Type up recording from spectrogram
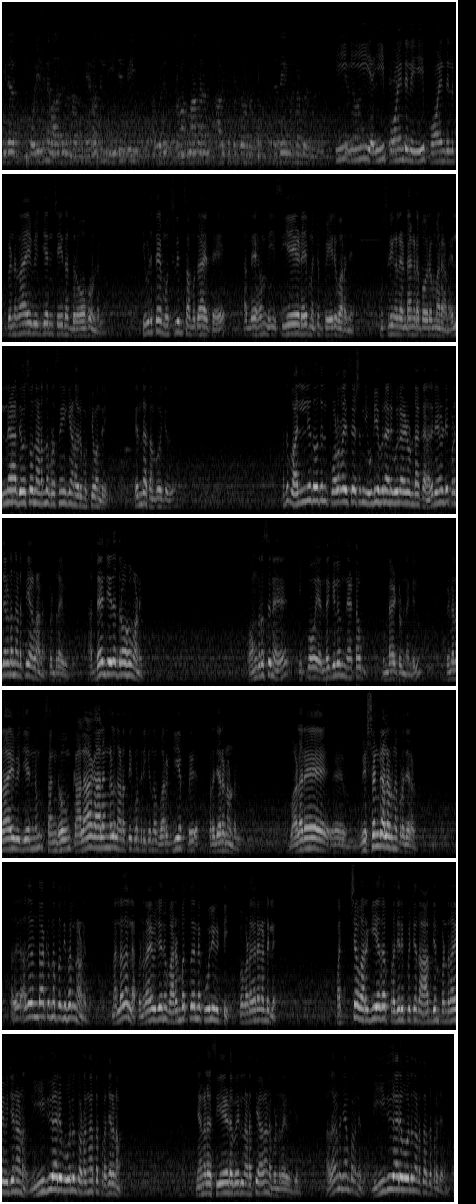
ഇത് പോലീസിന്റെ ഭാഗത്തു നിന്നുണ്ടാകും കേരളത്തിൽ ബി ജെ പി ഒരു ക്രമസമാധാനം ആവശ്യപ്പെട്ടുകൊണ്ട് മുന്നോട്ട് വരുന്നത് ഈ ഈ ഈ പോയിന്റിൽ ഈ പോയിന്റിൽ പിണറായി വിജയൻ ചെയ്ത ദ്രോഹം ഉണ്ടല്ലോ. ഇവിടുത്തെ മുസ്ലിം സമുദായത്തെ അദ്ദേഹം ഈ സി എയുടെ മറ്റും പേര് പറഞ്ഞ് മുസ്ലിങ്ങൾ രണ്ടാം കിട പൗരന്മാരാണ്. എല്ലാ ദിവസവും നടന്ന് പ്രസംഗിക്കുകയാണ് ഒരു മുഖ്യമന്ത്രി. എന്താ സംഭവിച്ചത്? അത് വലിയ തോതിൽ പോളറൈസേഷൻ യു ഡി എഫിന് അനുകൂലമായിട്ട് ഉണ്ടാക്കാൻ. അതിനുവേണ്ടി പ്രചരണം നടത്തിയ ആളാണ് പിണറായി വിജയൻ. അദ്ദേഹം ചെയ്ത ദ്രോഹമാണ് കോൺഗ്രസിന് ഇപ്പോ എന്തെങ്കിലും നേട്ടം ഉണ്ടായിട്ടുണ്ടെങ്കിൽ പിണറായി വിജയനും സംഘവും കാലാകാലങ്ങൾ നടത്തിക്കൊണ്ടിരിക്കുന്ന വർഗീയ പ്ര- പ്രചരണം ഉണ്ടല്ലോ. വളരെ വിഷം കലർന്ന പ്രചരണം. അത് അത് ഉണ്ടാക്കുന്ന പ്രതിഫലനമാണിത് നല്ലതല്ല. പിണറായി വിജയന് വരമ്പത്ത് തന്നെ കൂലി കിട്ടി. ഇപ്പൊ വടകര കണ്ടില്ലേ? പച്ച വർഗീയത പ്രചരിപ്പിച്ചത് ആദ്യം പിണറായി വിജയനാണ്. ലീഗുകാർ പോലും തുടങ്ങാത്ത പ്രചരണം. ഞങ്ങൾ സി എയുടെ പേരിൽ നടത്തിയ ആളാണ് പിണറായി വിജയൻ. അതാണ് ഞാൻ പറഞ്ഞത്. ലീഗുകാർ പോലും നടത്താത്ത പ്രചരണം.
